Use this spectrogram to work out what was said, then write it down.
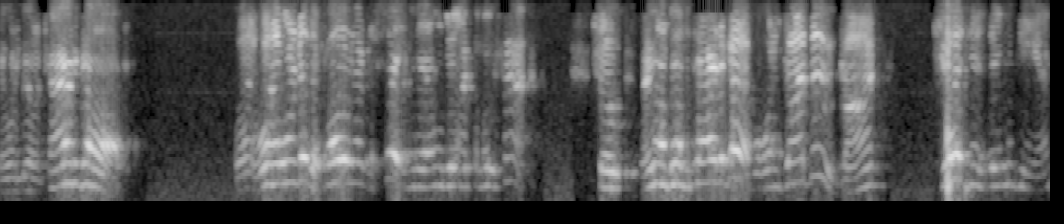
They want to build a tower to God. Well, what they want to do, they're following after Satan. They want to be like the Most High. So they're going to build the tower to God. But what does God do? God judges them again,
